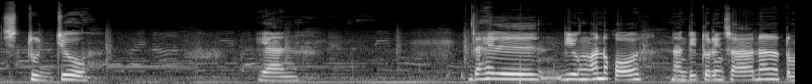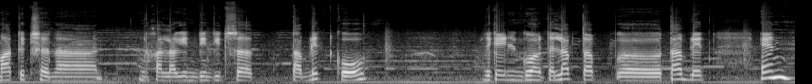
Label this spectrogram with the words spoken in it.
Studio. Yan dahil yung ano ko nandito rin sa ano automatic siya na nakalagin din dito sa tablet ko hindi kayo gumamit ng laptop uh, tablet and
